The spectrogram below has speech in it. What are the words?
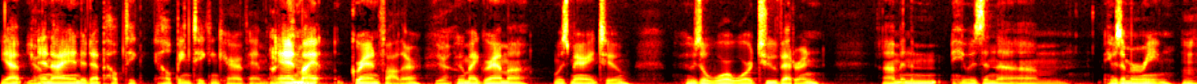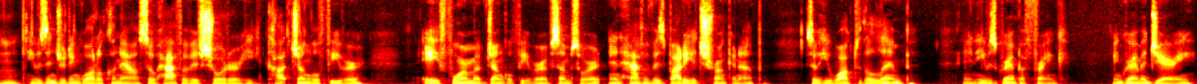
Yep. Yeah. And I ended up help take, helping taking care of him Okay. and my grandfather, Yeah. who my grandma was married to, who's a World War II veteran. Um, and the, he was in the um, he was a Marine. Mm-hmm. He was injured in Guadalcanal, so half of his shoulder he caught jungle fever, a form of jungle fever of some sort, and half of his body had shrunken up, so he walked with a limp. And he was Grandpa Frank, and Grandma Jerry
